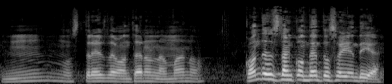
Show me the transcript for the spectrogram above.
Mm, los tres levantaron la mano. ¿Cuántos están contentos hoy en día?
